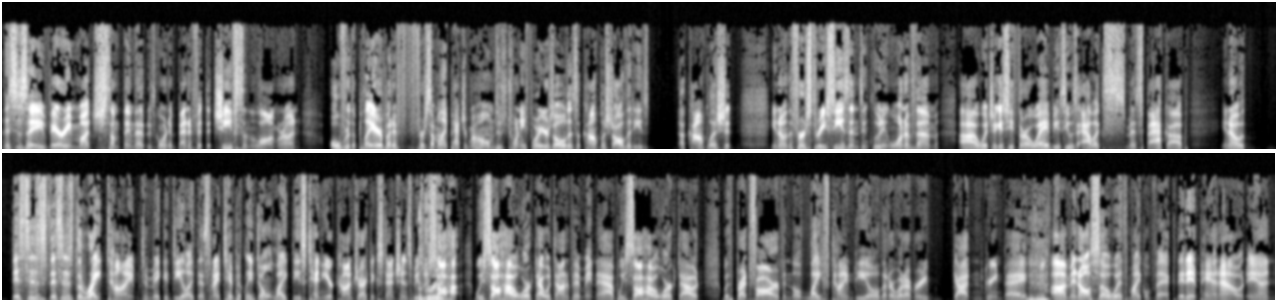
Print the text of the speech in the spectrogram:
this is a very much something that is going to benefit the Chiefs in the long run over the player. But if for someone like Patrick Mahomes, who's 24 years old, has accomplished all that he's accomplished it, you know, in the first three seasons, including one of them, uh, which I guess you throw away because he was Alex Smith's backup. You know, this is this is the right time to make a deal like this. And I typically don't like these 10 year contract extensions because Agreed. we saw how we saw how it worked out with Donovan McNabb. We saw how it worked out with Brett Favre and the lifetime deal that or whatever he got in Green Bay, um, and also with Michael Vick. They didn't pan out, and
